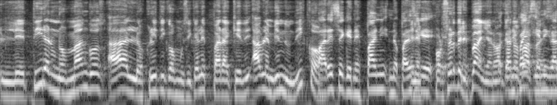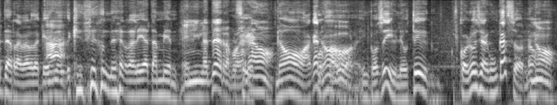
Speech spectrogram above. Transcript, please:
le tiran unos mangos a los críticos musicales para que hablen bien de un disco. Parece que en España, no, parece En- que por suerte en España, ¿no? Acá en no España pasa en eso. Inglaterra, ¿verdad? Que, Ah. que es donde en realidad también. En Inglaterra, porque Sí. acá no. No, acá Por no. favor. Imposible. ¿Usted conoce algún caso? No. No.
